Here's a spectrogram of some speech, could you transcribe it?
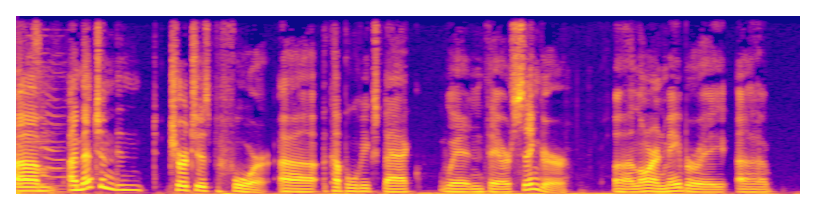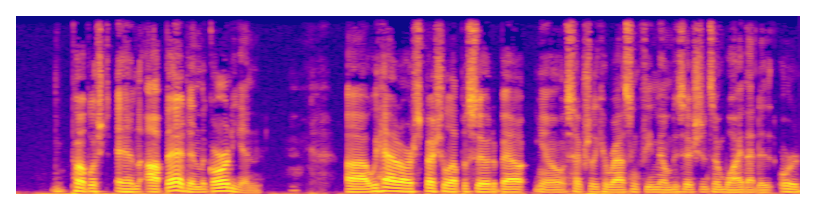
Um, I mentioned in CHVRCHES before, uh, a couple of weeks back, when their singer, uh, Lauren Mayberry, uh, published an op-ed in the Guardian. Uh, we had our special episode about you know sexually harassing female musicians and why that is, or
